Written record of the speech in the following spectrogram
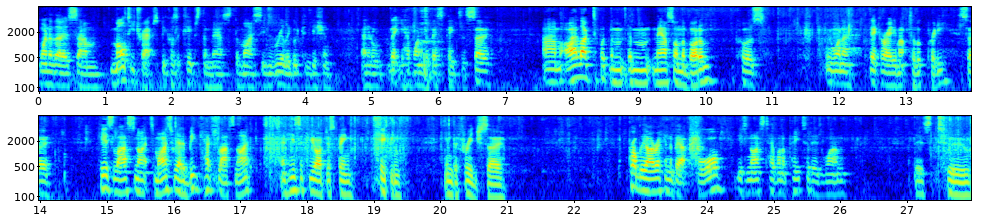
one of those um, multi-traps because it keeps the mouse, the mice in really good condition and it'll let you have one of the best pizzas. So um, I like to put the, the mouse on the bottom because we want to decorate him up to look pretty. So here's last night's mice. We had a big catch last night and here's a few I've just been keeping in the fridge. So probably I reckon about four is nice to have on a pizza. There's one, there's two,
